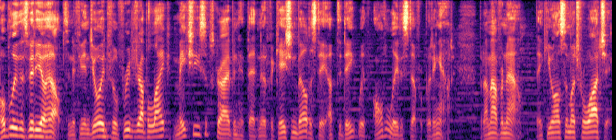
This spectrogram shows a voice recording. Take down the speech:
Hopefully this video helps, and if you enjoyed, feel free to drop a like, make sure you subscribe, and hit that notification bell to stay up to date with all the latest stuff we're putting out. But I'm out for now. Thank you all so much for watching,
